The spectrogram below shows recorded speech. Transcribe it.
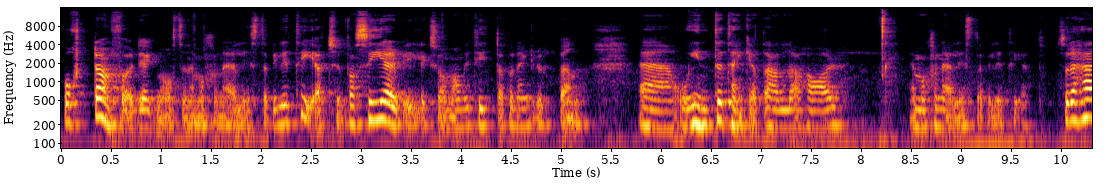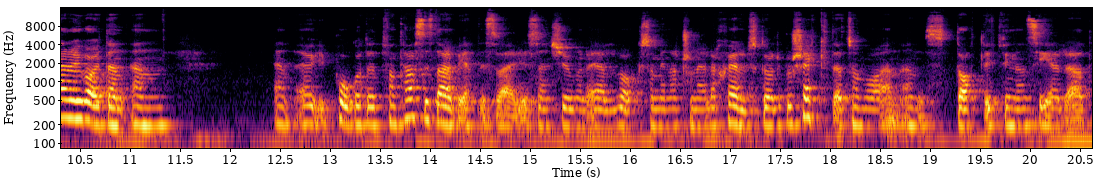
bortanför diagnosen emotionell instabilitet. Vad ser vi liksom om vi tittar på den gruppen? Eh, och inte tänka att alla har emotionell instabilitet. Så det här har ju varit en, en, en pågått ett fantastiskt arbete i Sverige sedan 2011 också med nationella självskadeprojektet som var en, en statligt finansierad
